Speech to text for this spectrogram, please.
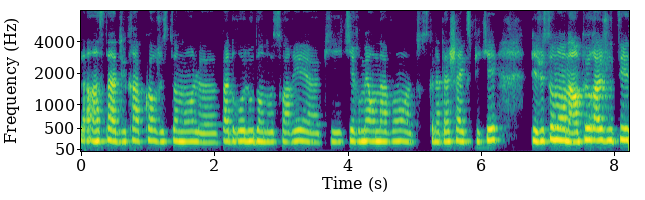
euh, l'Insta du Crapcore, justement, le pas de relou dans nos soirées euh, qui, qui, remet en avant tout ce que Natacha a expliqué. Puis justement, on a un peu rajouté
